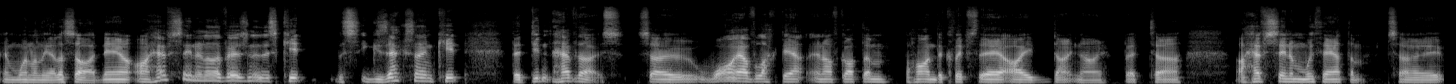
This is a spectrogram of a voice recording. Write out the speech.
and one on the other side. Now, I have seen another version of this kit, this exact same kit, that didn't have those. So why I've lucked out and I've got them behind the clips there, I don't know. But uh, I have seen them without them. So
